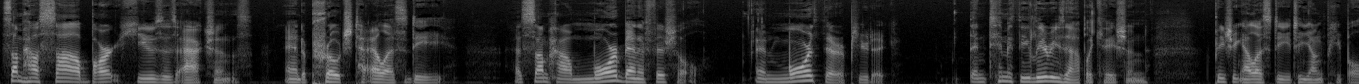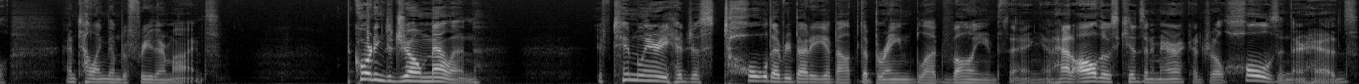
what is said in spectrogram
somehow saw Bart Huges's actions and approach to LSD as somehow more beneficial and more therapeutic than Timothy Leary's application, preaching LSD to young people and telling them to free their minds. According to Joe Mellen, if Tim Leary had just told everybody about the brain blood volume thing and had all those kids in America drill holes in their heads,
